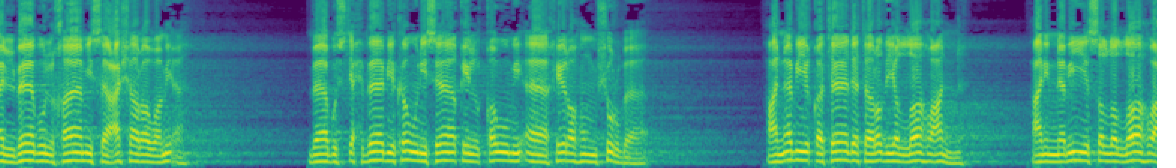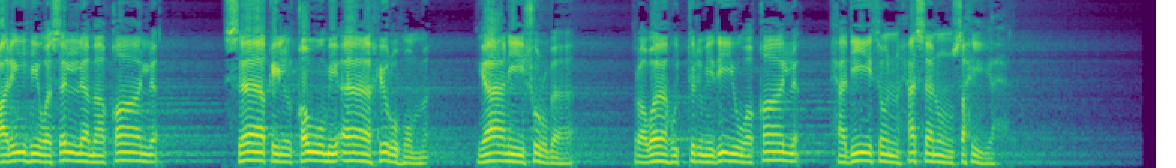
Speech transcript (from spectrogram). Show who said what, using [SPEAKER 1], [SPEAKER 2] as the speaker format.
[SPEAKER 1] الباب الخامس عشر ومئة. باب استحباب كون ساق القوم آخرهم شربا. عن أبي قتادة رضي الله عنه عن النبي صلى الله عليه وسلم قال ساق القوم آخرهم يعني شربا. رواه الترمذي وقال حديث حسن صحيح.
